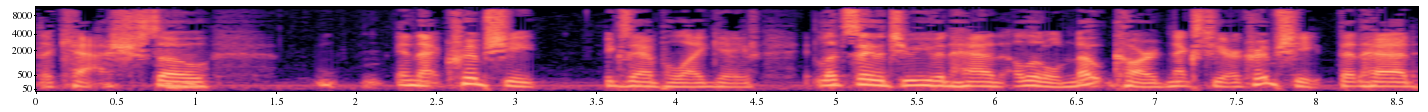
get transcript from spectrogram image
the cache. So in that crib sheet example I gave, let's say that you even had a little note card next to your crib sheet that had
